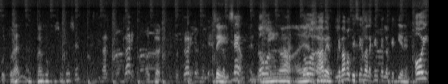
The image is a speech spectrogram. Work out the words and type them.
cultural, algo que se puede hacer. Festival folclórico. Folclórico. Folclórico Sí. Coliseo. El Todo- domingo. ah, todo- eso. a ver, le vamos diciendo a la gente lo que tienen. Hoy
